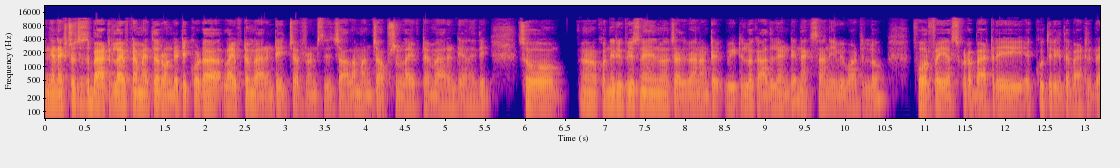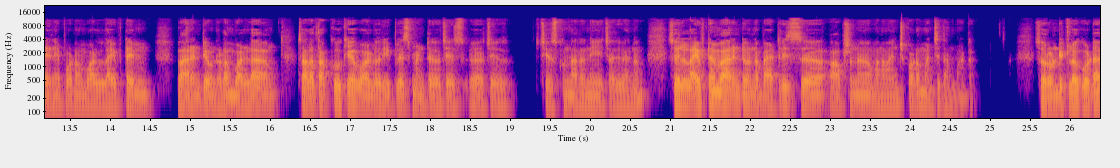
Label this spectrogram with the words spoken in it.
ఇంకా నెక్స్ట్ వచ్చేసి బ్యాటరీ లైఫ్ టైం అయితే రెండింటికి కూడా లైఫ్ టైం వ్యారంటీ ఇచ్చారు ఫ్రెండ్స్ ఇది చాలా మంచి ఆప్షన్ లైఫ్ టైం వ్యారంటీ అనేది సో కొన్ని రివ్యూస్ నేను చదివాను అంటే వీటిల్లో కాదులేండి నెక్సాన్ ఇవి వాటిల్లో. ఫోర్ ఫైవ్ ఇయర్స్ కూడా బ్యాటరీ ఎక్కువ తిరిగితే బ్యాటరీ డ్రైన్ అయిపోవడం వాళ్ళ లైఫ్ టైం వారంటీ ఉండడం వల్ల చాలా తక్కువకే వాళ్ళు రీప్లేస్మెంట్ చేసు చేసుకున్నారని చదివాను. సో ఇలా లైఫ్ టైం వారంటీ ఉన్న బ్యాటరీస్ ఆప్షన్ మనం ఎంచుకోవడం మంచిదన్నమాట. సో రెండిట్లో కూడా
